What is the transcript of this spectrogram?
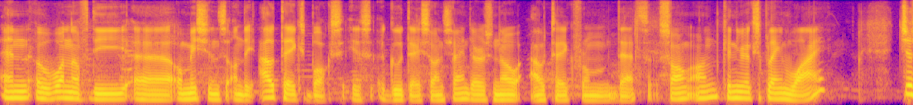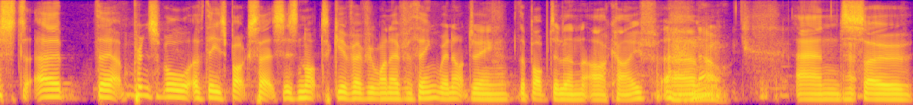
And uh, one of the uh, omissions on the outtakes box is "A Good Day Sunshine." There's no outtake from that song on. Can you explain why? just uh, the principle of these box sets is not to give everyone everything. We're not doing the Bob Dylan archive. Um, no. And so,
